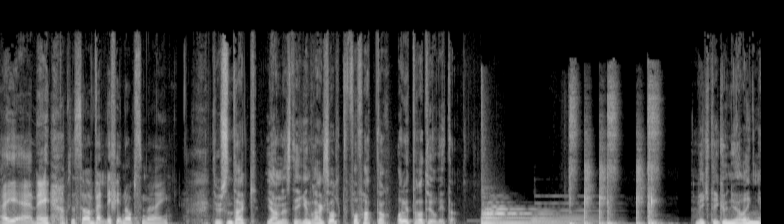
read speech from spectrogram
Jeg er enig. Så så veldig fin oppsummering. Tusen takk, Janne Stigen Drangsvold, forfatter og litteraturviter. Viktig kunngjøring.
